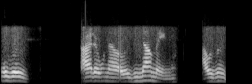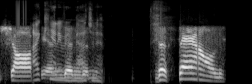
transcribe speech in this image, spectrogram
it was, I don't know, it was numbing. I was in shock. I can't and, even imagine the, it. The sound,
